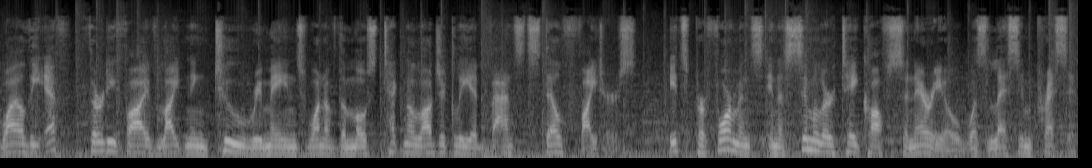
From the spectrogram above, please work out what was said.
While the F 35 Lightning II remains one of the most technologically advanced stealth fighters. Its performance in a similar takeoff scenario was less impressive.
